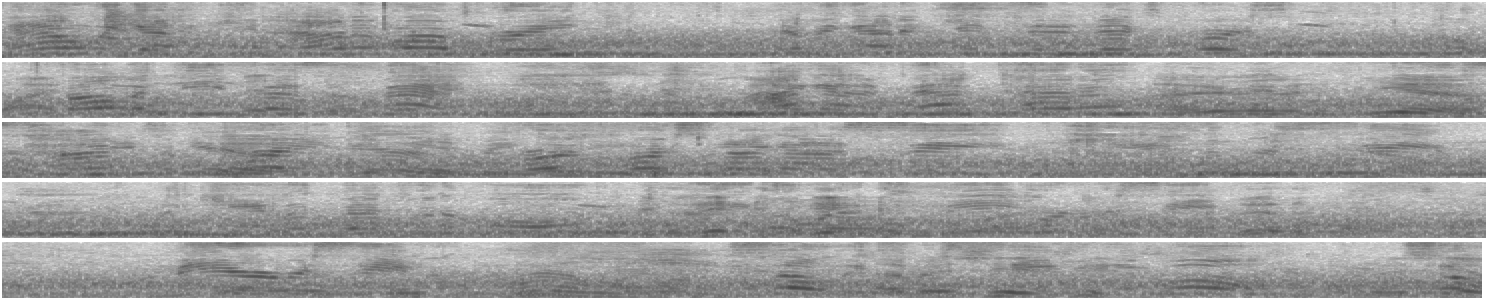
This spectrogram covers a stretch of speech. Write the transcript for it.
Now we got to get out of our break, and we got to get to the next person. If I'm a defensive back, I got to back pedal. Uh, yeah. It's time to yeah. break. Yeah. First person I got to see is the receiver. I can't look back to the ball. I need to look to me or the receiver. Me or receiver. So it's receiving the ball. So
